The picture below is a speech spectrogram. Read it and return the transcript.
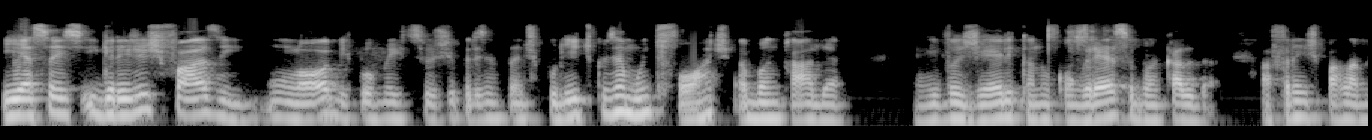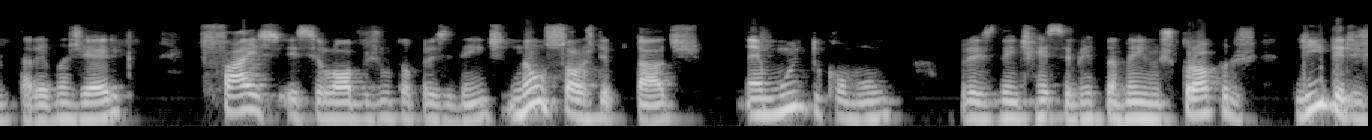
E essas igrejas fazem um lobby por meio de seus representantes políticos, é muito forte. A bancada evangélica no Congresso, a bancada da a Frente Parlamentar Evangélica, faz esse lobby junto ao presidente, não só os deputados, é muito comum o presidente receber também os próprios líderes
